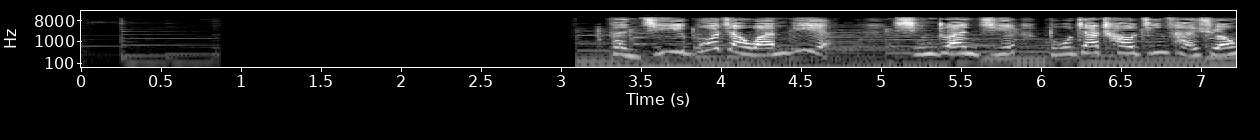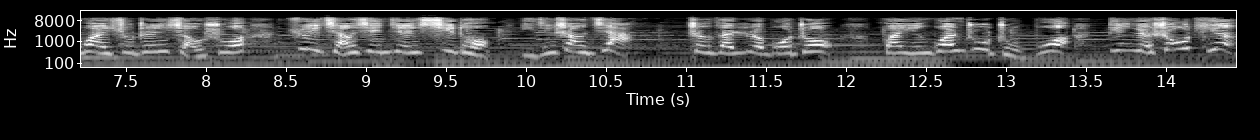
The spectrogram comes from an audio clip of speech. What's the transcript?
本集已播讲完毕，新专辑独家超精彩玄幻修真小说《最强仙剑系统》已经上架，正在热播中，欢迎关注主播，订阅收听。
